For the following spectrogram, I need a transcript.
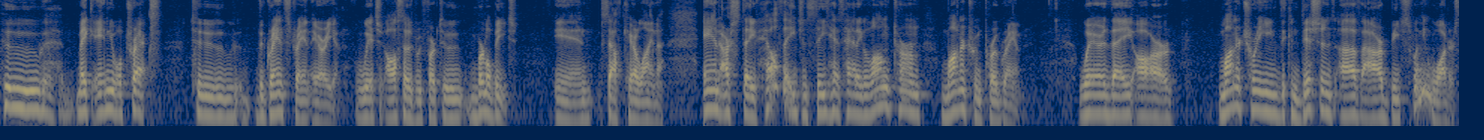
who make annual treks to the Grand Strand area, which also is referred to Myrtle Beach in South Carolina. And our state health agency has had a long term monitoring program where they are monitoring the conditions of our beach swimming waters.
